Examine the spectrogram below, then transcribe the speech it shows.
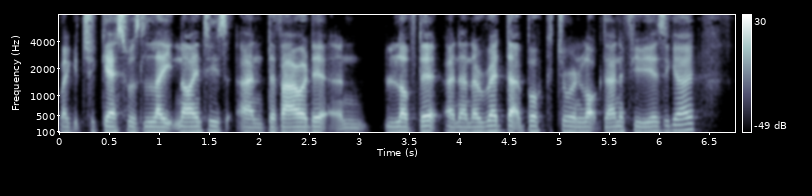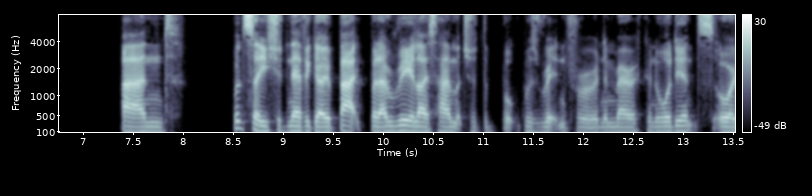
I guess was late nineties and devoured it and loved it. And then I read that book during lockdown a few years ago, and I wouldn't say you should never go back, but I realized how much of the book was written for an American audience, or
